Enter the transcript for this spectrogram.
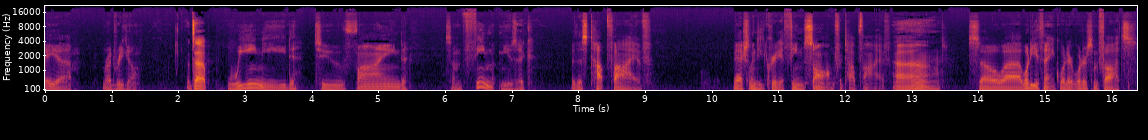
Hey, uh, Rodrigo, What's up? we need to find some theme music for this top five. We actually need to create a theme song for top five. Oh. So, uh, what do you think? What are what are some thoughts?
